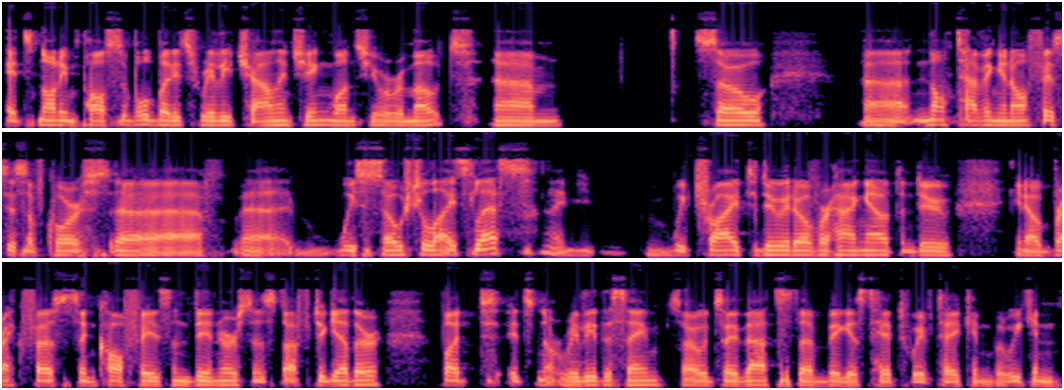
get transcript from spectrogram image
it's not impossible, but it's really challenging once you're remote. Um, so uh, not having an office is, of course, uh, uh, we socialize less. We try to do it over Hangout and do, you know, breakfasts and coffees and dinners and stuff together, but it's not really the same. So I would say that's the biggest hit we've taken. But we can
